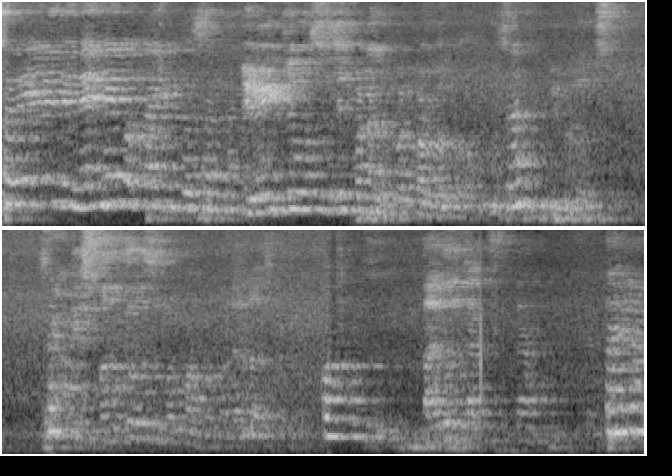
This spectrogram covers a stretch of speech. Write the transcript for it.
ಸರ್ ಹೇಳಿದ್ದೀನಿ ನಿನ್ನೆ ಗೊತ್ತಾಗಿತ್ತು sir sir? Sir? Sir sir sir sir time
